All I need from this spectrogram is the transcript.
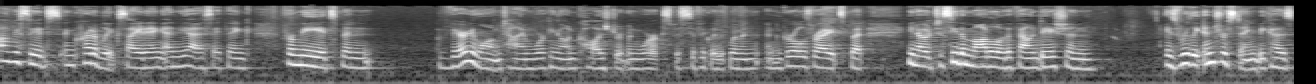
obviously, it's incredibly exciting, and yes, I think for me, it's been a very long time working on cause-driven work, specifically with women and girls' rights. But you know, to see the model of the foundation is really interesting because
